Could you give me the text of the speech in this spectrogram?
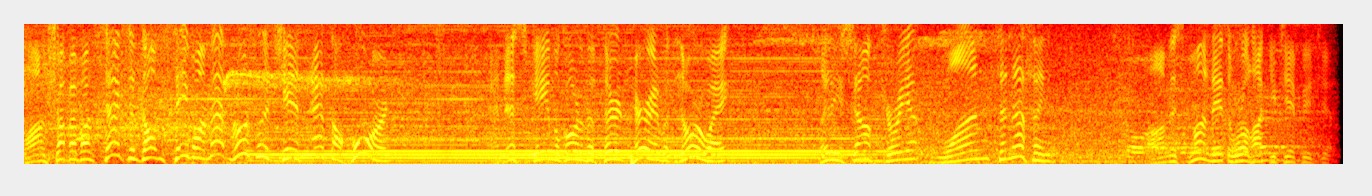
Long shot by Von Saxon. Dalton save on that. Roast with a chance at the horn. And this game will go to the third period with Norway leading South Korea one to nothing on this Monday at the World Hockey Championship.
